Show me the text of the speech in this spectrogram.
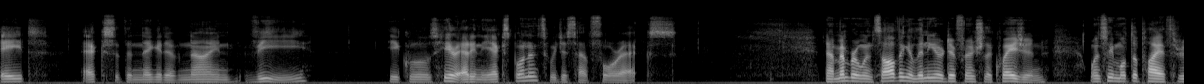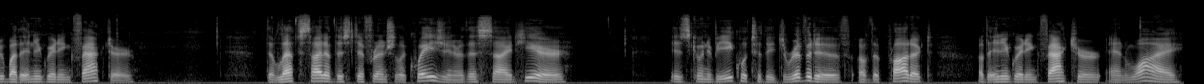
8x to the negative 9v equals, here adding the exponents, we just have 4x. Now remember, when solving a linear differential equation, once we multiply it through by the integrating factor, the left side of this differential equation, or this side here, is going to be equal to the derivative of the product of the integrating factor and y,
